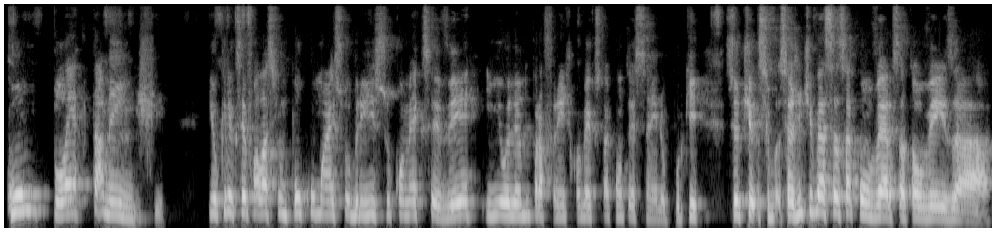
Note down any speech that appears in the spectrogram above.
completamente. E eu queria que você falasse um pouco mais sobre isso, como é que você vê e olhando para frente como é que isso está acontecendo. Porque se, eu, se, a gente tivesse essa conversa talvez há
